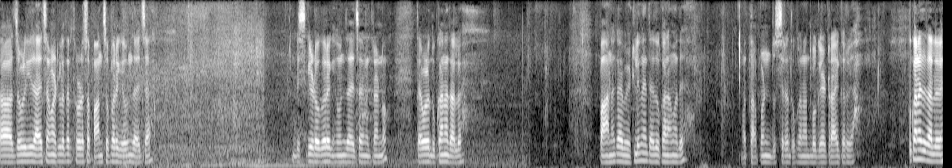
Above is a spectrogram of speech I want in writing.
आता आजोळी जायचं म्हटलं तर थोडंसं पान सुपर घेऊन जायचं आहे. बिस्किट वगैरे घेऊन जायचं आहे मित्रांनो. त्यामुळे दुकानात आलो आहे पानं काय भेटली नाही त्या दुकानामध्ये. आता आपण दुसऱ्या दुकानात बघूया ट्राय करूया. दुकानात आलो आहे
